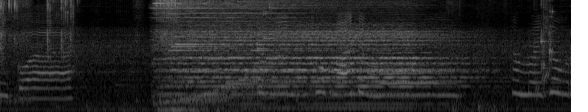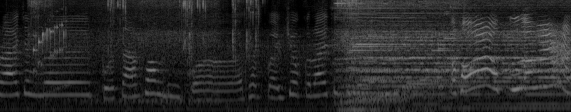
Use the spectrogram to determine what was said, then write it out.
ดีกว่าทำไมโชคร้ายจังเลยทำไมโชคร้ายจังเลยปิดสามฟองดีกว่าทำไมโชคร้ายจังเลยโอ้โหเกลือมาก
